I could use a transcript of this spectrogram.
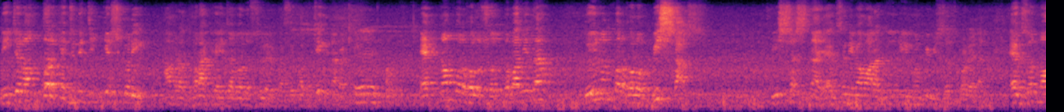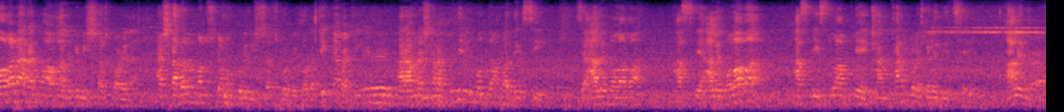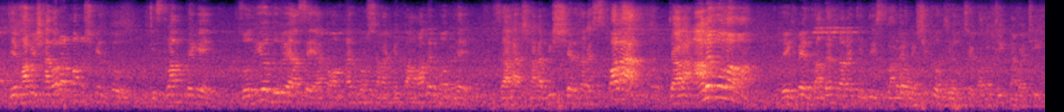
নিজের অন্তরকে যদি জিজ্ঞেস করি আমরা ধরা খেয়ে যাব রসুলের কাছে। কথা ঠিক না এক নম্বর হলো সত্যবাদিতা দুই নম্বর হলো বিশ্বাস। বিশ্বাস নাই। একজন ইমাম আর একজন ইমামকে বিশ্বাস করে না। একজন মৌলানা আর এক মাওলানাকে বিশ্বাস করে না। আর সাধারণ মানুষ কেমন করে বিশ্বাস করবে? কথা ঠিক না বা ঠিক। আর আমরা সারা পৃথিবীর মধ্যে আমরা দেখছি যে আলে মোলামা আজকে আলে মোলামা আজকে ইসলামকে খান খান করে ফেলে দিচ্ছে। আলেম। যেভাবে সাধারণ মানুষ কিন্তু ইসলাম থেকে যদিও দূরে আছে, এত অন্যায় করছে না, কিন্তু আমাদের মধ্যে যারা সারা বিশ্বের যারা স্কলার, যারা আলেম ওলামা, দেখবেন তাদের দ্বারা কিন্তু ইসলামের বেশি ক্ষতি হচ্ছে, কথা ঠিক না ভাই? ঠিক।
